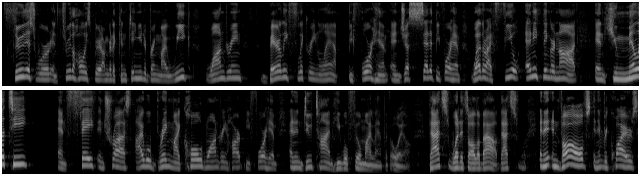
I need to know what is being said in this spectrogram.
through this word and through the Holy Spirit. I'm going to continue to bring my weak, wandering, barely flickering lamp before him and just set it before him, whether I feel anything or not, in humility and faith and trust, I will bring my cold, wandering heart before him, and in due time, he will fill my lamp with oil. That's what it's all about. That's and it involves and it requires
